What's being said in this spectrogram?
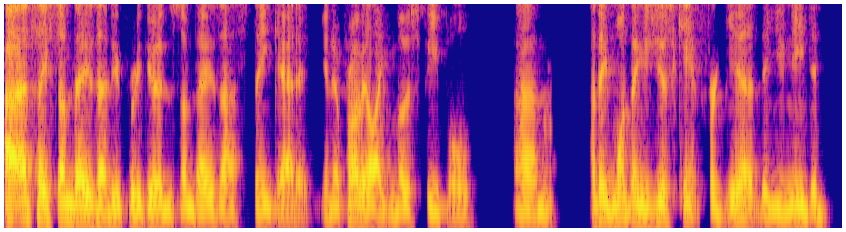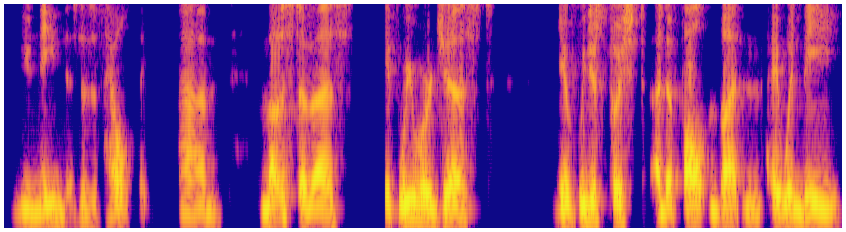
I'd say some days I do pretty good, and some days I stink at it. You know, probably like most people. Um, I think one thing is you just can't forget that you need to you need this. This is healthy. Um, most of us, if we were just if we just pushed a default button, it would be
